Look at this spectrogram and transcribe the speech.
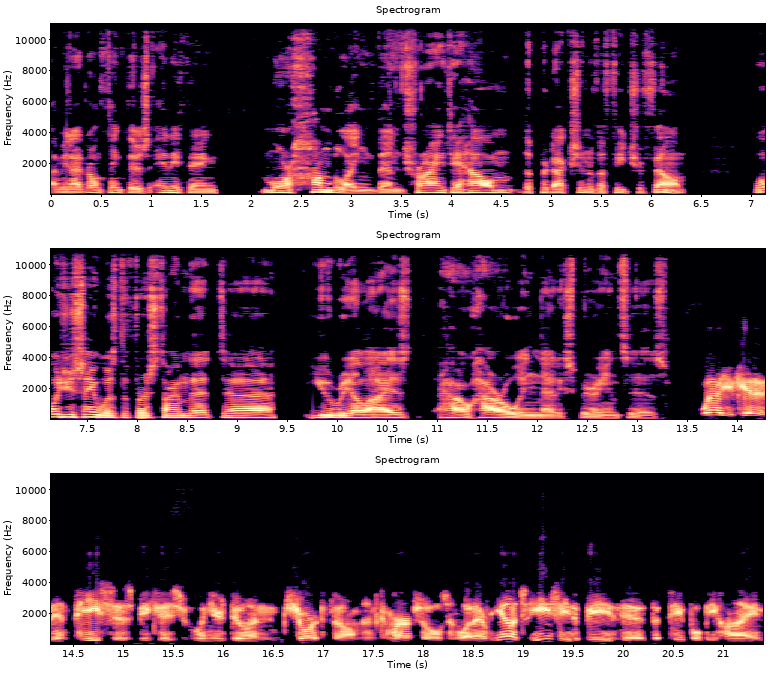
I mean, I don't think there's anything more humbling than trying to helm the production of a feature film. What would you say was the first time that uh, you realized how harrowing that experience is? Well, you get it in pieces because when you're doing short films and commercials and whatever, you know, it's easy to be the the people behind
